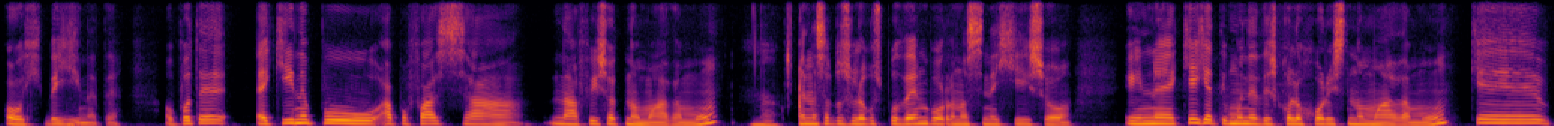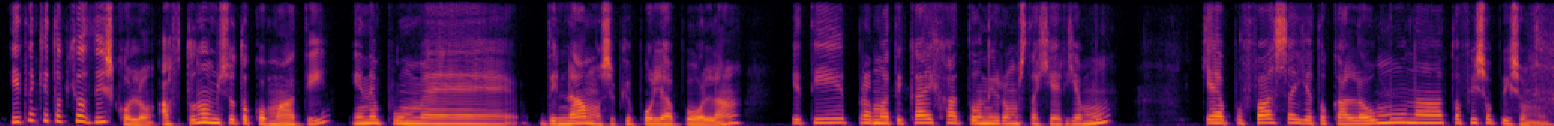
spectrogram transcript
Όχι, δεν γίνεται. Οπότε εκεί είναι που αποφάσισα να αφήσω την ομάδα μου. ναι. Ένας από τους λόγους που δεν μπορώ να συνεχίσω είναι και γιατί μου είναι δύσκολο χωρίς την ομάδα μου και ήταν και το πιο δύσκολο. Αυτό νομίζω το κομμάτι είναι που με δυνάμωσε πιο πολύ απ' όλα γιατί πραγματικά είχα το όνειρό μου στα χέρια μου και αποφάσισα για το καλό μου να το αφήσω πίσω μου.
